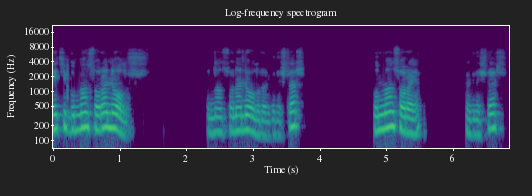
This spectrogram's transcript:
peki bundan sonra ne olur? Bundan sonra ne olur arkadaşlar? Bundan sonra arkadaşlar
